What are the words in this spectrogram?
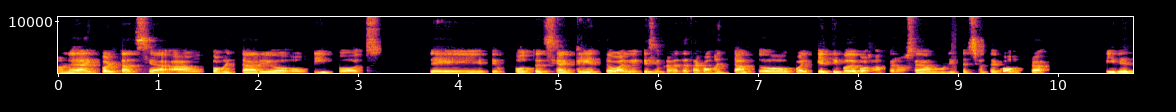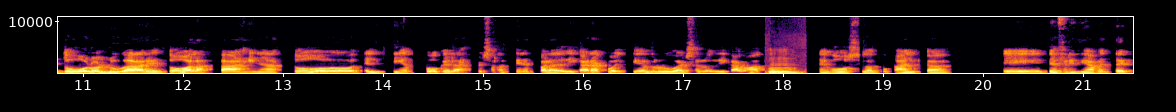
no le da importancia a un comentario o un inbox de, de, un potencial cliente o alguien que simplemente está comentando cualquier tipo de cosa, aunque no sea una intención de compra. Y de todos los lugares, todas las páginas, todo el tiempo que las personas tienen para dedicar a cualquier otro lugar, se lo dedicaron a tu negocio, a tu marca. Eh, definitivamente,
